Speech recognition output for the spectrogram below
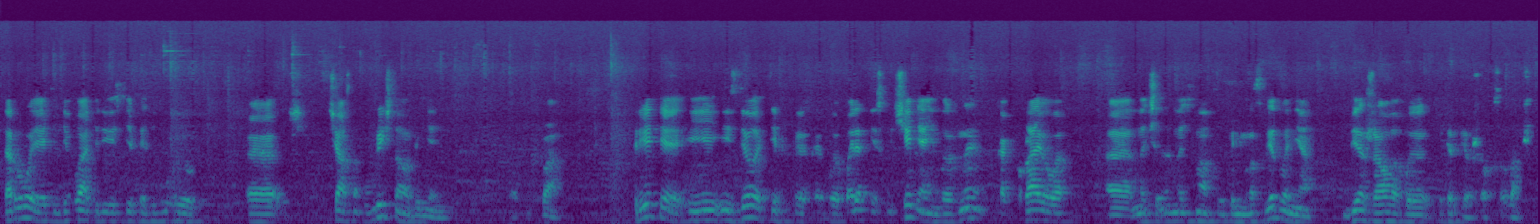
Второе, эти дела перевести в категорию э, частно-публичного обвинения. Два. Третье, и, и сделать их э, как бы, порядке исключения, они должны, как правило, э, начинаться расследование без жалобы потерпевшего, пострадавшего.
